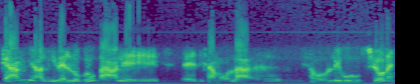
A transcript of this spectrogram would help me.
cambia a livello globale eh, diciamo, la, diciamo, l'evoluzione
